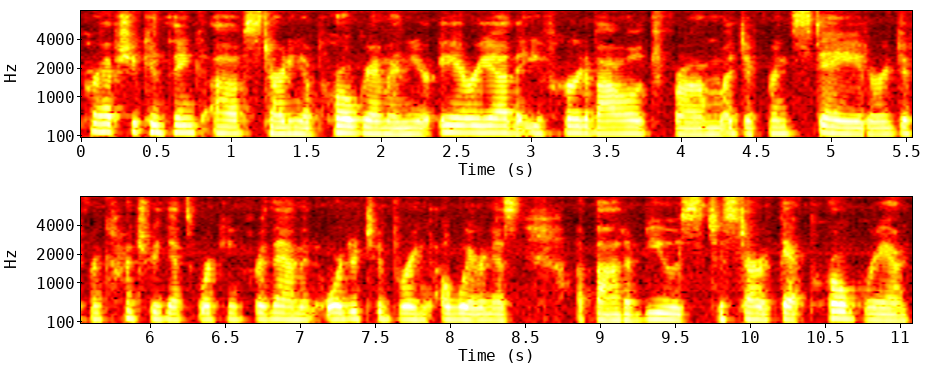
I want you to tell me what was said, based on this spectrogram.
Perhaps you can think of starting a program in your area that you've heard about from a different state or a different country that's working for them in order to bring awareness about abuse, to start that program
